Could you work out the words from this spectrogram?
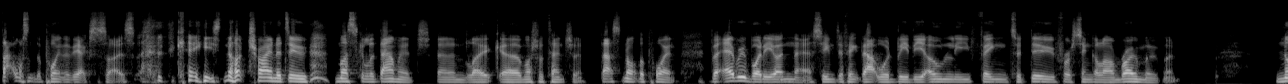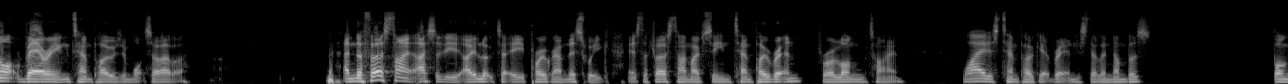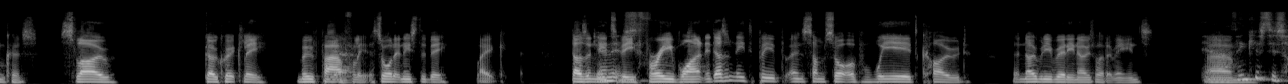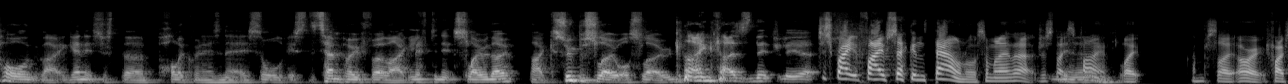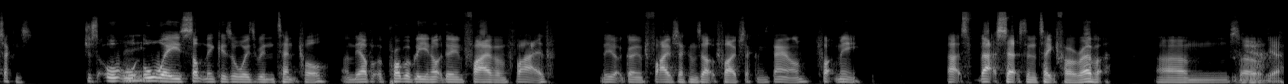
that wasn't the point of the exercise. okay, he's not trying to do muscular damage and like uh, muscle tension. That's not the point. But everybody on there seemed to think that would be the only thing to do for a single arm row movement, not varying tempos in whatsoever. And the first time, actually, I looked at a program this week. And it's the first time I've seen tempo written for a long time. Why does tempo get written still in numbers? Bonkers, slow, go quickly, move Yeah. powerfully. That's all it needs to be. Like, doesn't Again, need to be three one. It doesn't need to be in some sort of weird code that nobody really knows what it means. Yeah, I think Um, it's this whole like again, it's just the Poliquin, isn't it? It's all it's the tempo for like lifting it slow though, like super slow or slow. Like that's literally it. Just write five seconds down or something like that. Just like it's fine. Like I'm just like, all right, five seconds. Just al- always something is always been intentful, and the other probably you're not doing five and five. You're not going five seconds up, five seconds down. Fuck me. That's that set's gonna take forever. Um. So Yeah. yeah,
